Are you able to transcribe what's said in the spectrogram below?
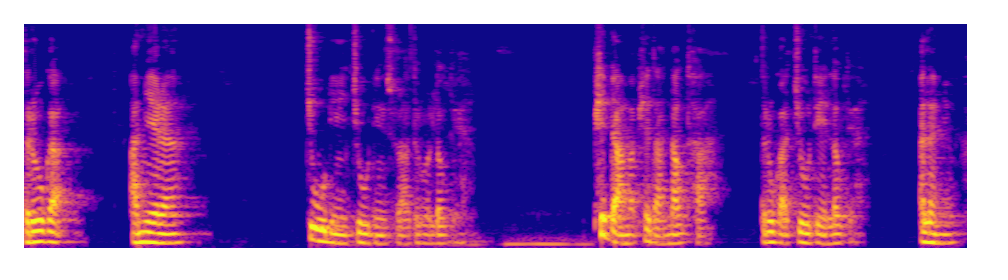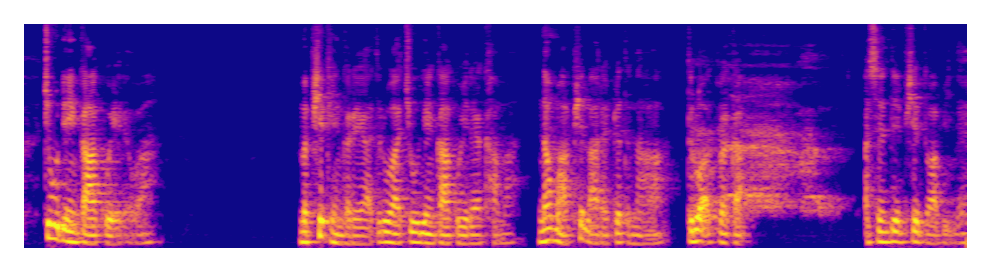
သူတို့ကအမြဲတမ်း ကြိုတင်ကြိုတင်ဆိုတာသူတို့လုပ်တယ်ဖြစ်တာမဖြစ်တာနောက်ထားသူတို့ကကြိုတင်လုပ်တယ်အဲ့လိုမျိုးကြိုတင်ကာကွယ်တယ်ကွာမဖြစ်ခင်ကတည်းကသူတို့ကကြိုတင်ကာကွယ်တဲ့အခါမှာနောက်မှဖြစ်လာတဲ့ပြဿနာကသူတို့အတွက်ကအဆင်သင့်ဖြစ်သွားပြီလေ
